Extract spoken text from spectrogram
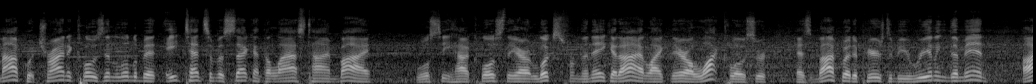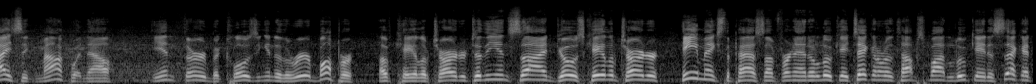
Malcutt, trying to close in a little bit, eight tenths of a second the last time by. We'll see how close they are. It looks from the naked eye like they're a lot closer as Malcutt appears to be reeling them in. Isaac Malcutt now in third, but closing into the rear bumper of Caleb Tarter. To the inside goes Caleb Tarter. He makes the pass on Fernando Luque, taking over the top spot. Luque to second,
